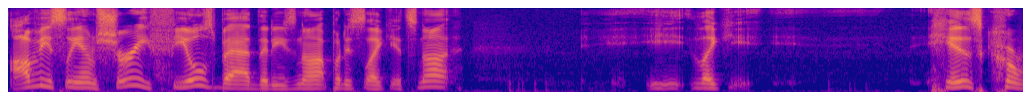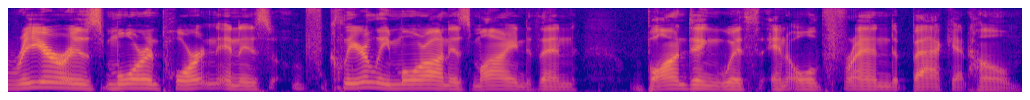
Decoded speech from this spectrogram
Obviously, I'm sure he feels bad that he's not, but it's like, it's not. He, like, his career is more important and is clearly more on his mind than bonding with an old friend back at home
